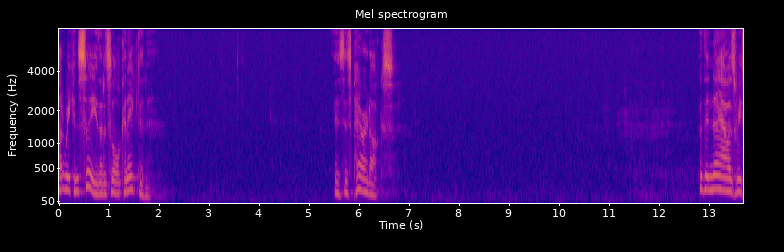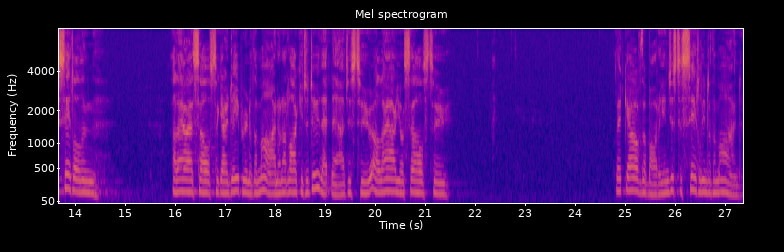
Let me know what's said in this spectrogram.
But we can see that it's all connected. There's this paradox. But then now, as we settle and allow ourselves to go deeper into the mind, and I'd like you to do that now, just to allow yourselves to let go of the body and just to settle into the mind.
